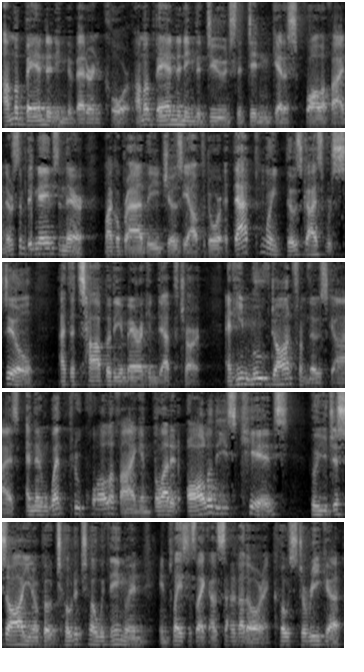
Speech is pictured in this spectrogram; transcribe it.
I'm abandoning the veteran core. I'm abandoning the dudes that didn't get us qualified. And were some big names in there. Michael Bradley, Jozy Altidore. At that point, those guys were still at the top of the American depth chart. And he moved on from those guys and then went through qualifying and blooded all of these kids who you just saw, you know, go toe to toe with England in places like El Salvador and Costa Rica.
